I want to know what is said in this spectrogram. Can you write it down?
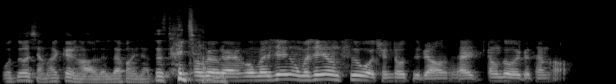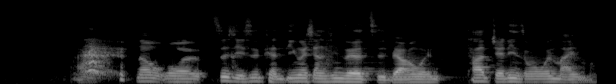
我之后想到更好的再换一下，这太长 OK 了。OK，我们先我们先用吃我拳头指标来当做一个参考。那我自己是肯定会相信这个指标，我他决定什么我会买什么。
